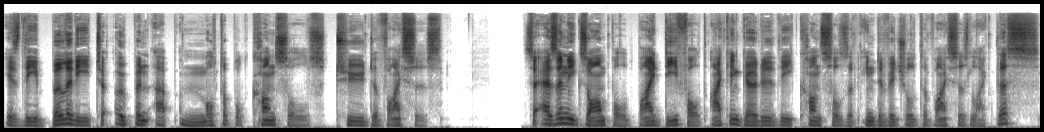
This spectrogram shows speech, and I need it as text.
is the ability to open up multiple consoles to devices. So, as an example, by default, I can go to the consoles of individual devices like this,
